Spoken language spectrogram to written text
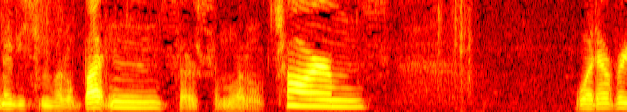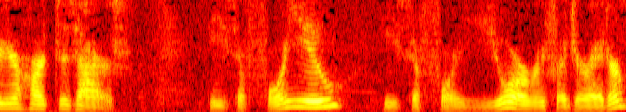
maybe some little buttons or some little charms. Whatever your heart desires. These are for you. These are for your refrigerator.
